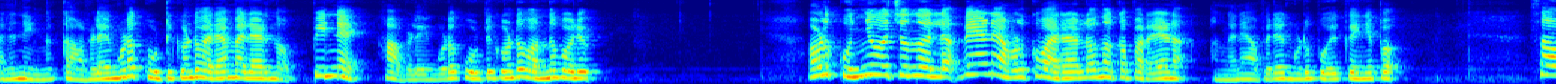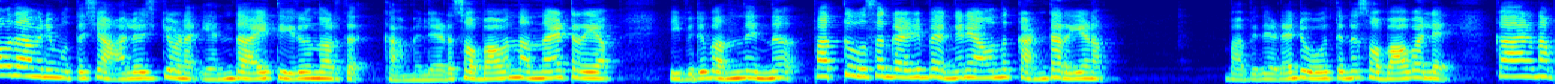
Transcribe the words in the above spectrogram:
അല്ല നിങ്ങൾക്ക് അവളെയും കൂടെ കൂട്ടിക്കൊണ്ട് വരാൻ മേലായിരുന്നോ? പിന്നെ അവളെയും കൂടെ കൂട്ടിക്കൊണ്ട് വന്നു പോലും. അവൾ കുഞ്ഞു വെച്ചൊന്നുമല്ല വേണേ അവൾക്ക് വരാലോ എന്നൊക്കെ പറയണം. അങ്ങനെ അവരെ അങ്ങോട്ട് പോയി കഴിഞ്ഞപ്പോൾ സൗദാമിനി മുത്തശ്ശി ആലോചിക്കുകയാണ് എന്തായി തീരുമെന്നോർത്ത് കമലയുടെ സ്വഭാവം നന്നായിട്ടറിയാം. ഇവർ വന്ന് ഇന്ന് പത്ത് ദിവസം കഴിയുമ്പോൾ എങ്ങനെയാവുമെന്ന് കണ്ടറിയണം. ബബിതയുടെ രോഹിത്തിന്റെ സ്വഭാവമല്ലേ? കാരണം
